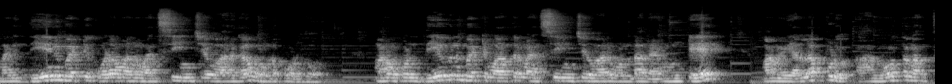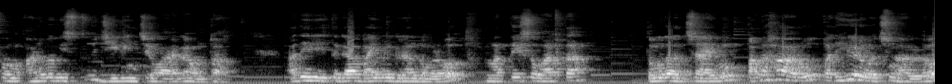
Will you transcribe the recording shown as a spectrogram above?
మరి దేని బట్టి కూడా మనం అతిశయించేవారుగా ఉండకూడదు. మనం కొన్ని దేవుని బట్టి మాత్రం అతిశయించేవారు ఉండాలి ఉంటే మనం ఎల్లప్పుడూ ఆ నూతనత్వం అనుభవిస్తూ జీవించేవారుగా ఉంటాం. అదే రీతిగా బైబిల్ గ్రంథంలో మత్తేసు వార్త తొమ్మిదో అధ్యాయము పదహారు పదిహేడు వచనాల్లో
